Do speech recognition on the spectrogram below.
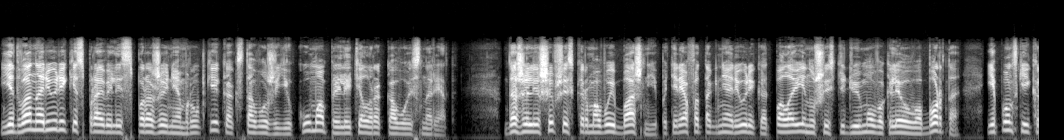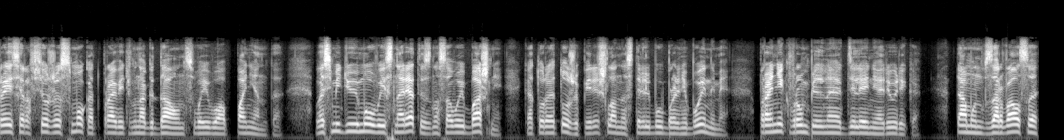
Едва на Рюрике справились с поражением рубки, как с того же Якума прилетел роковой снаряд. Даже лишившись кормовой башни и потеряв от огня Рюрика половину шестидюймовок левого борта, японский крейсер все же смог отправить в нокдаун своего оппонента. Восьмидюймовый снаряд из носовой башни, которая тоже перешла на стрельбу бронебойными, проник в румпельное отделение Рюрика. Там он взорвался,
